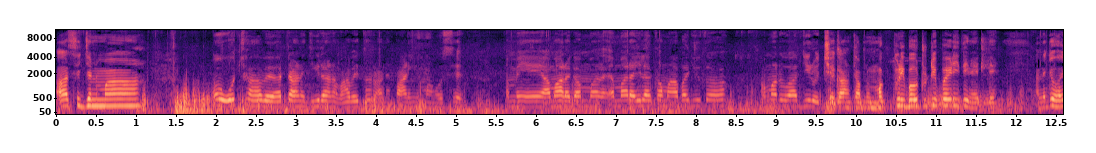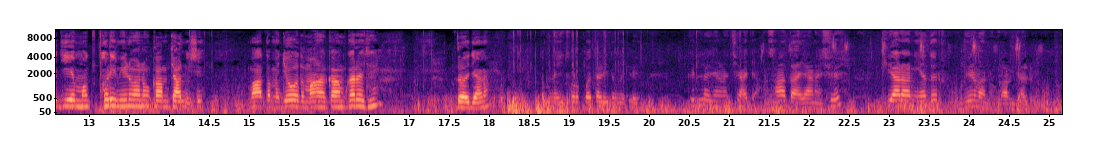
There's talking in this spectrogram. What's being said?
આ સિઝનમાં બહુ ઓછા આવે, અટાણે જીરાના વાવેતર અને પાણીમાં હશે. અમે અમારા ગામમાં, અમારા ઇલાકામાં આ બાજુ તો અમારું આ જીરો જ છે, કારણ કે આપણે મગફળી બહુ તૂટી પડી હતી ને એટલે. અને જો હજી એ મગફળી વીણવાનું કામ ચાલુ છે. વાં, તમે જુઓ તો માણસ કામ કરે છે. દસ જણા. તમને એ થોડુંક બતાડી દઉં એટલે. કેટલા જણા છે? આજે સાત આ જણા છે. શિયાળાની અંદર વીણવાનું કામ ચાલુ. છે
